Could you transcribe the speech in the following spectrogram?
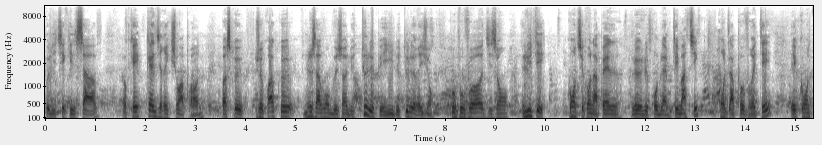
politiques, ils savent, OK, quelle direction à prendre, parce que je crois que nous avons besoin de tout le pays, de toute la région, pour pouvoir, disons, lutter contre ce qu'on appelle le, le, problème climatique, contre la pauvreté et contre,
